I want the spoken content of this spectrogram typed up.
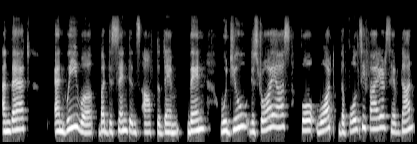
and that and we were but descendants after them, then would you destroy us for what the falsifiers have done?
